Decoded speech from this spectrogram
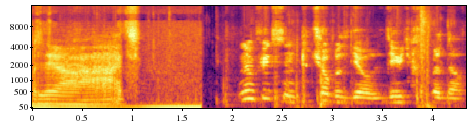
Блять. Ну, фиксинг, ты чё бы сделал? 9 хп дал.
